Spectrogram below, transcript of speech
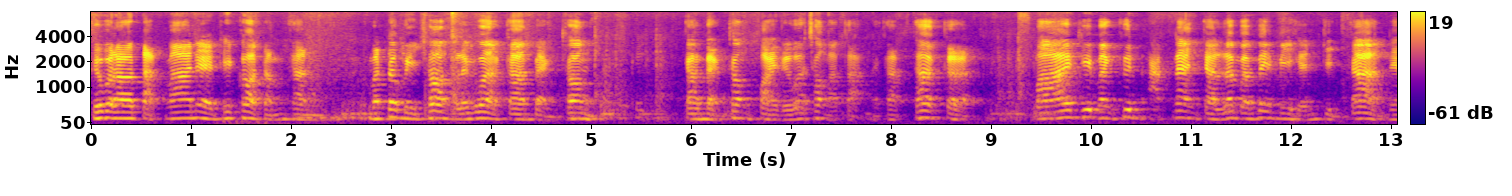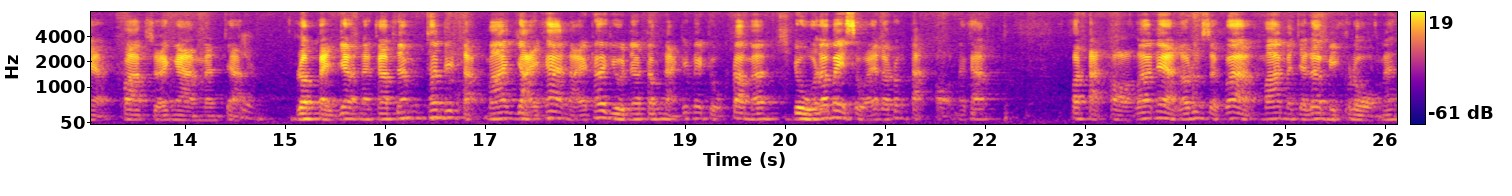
คือเวลาเราตัดไม้เนี่ยที่ข้อสำคัญ มันต้องมีช่องเรียกว่าการแบ่งช่อง การแบ่งช่องไฟหรือว่าช่องอากาศนะครับ ถ้าเกิดไม้ที่มันขึ้นอัดแน่นกัน แล้วมันไม่มีเห็นกิ่งก้านเนี่ยความสวยงามมันจะลดไปเยอะนะครับดังนั้นท่านที่ตัดไม้ใหญ่แค่ไหน ถ้าอยู่ในตำแหน่งที่ไม่ถูกต้องแล้วดูแล้วไม่สวยเราต้องตัดออกนะครับพอตัดออกแล้วเนี่ยเรารู้สึกว่าไม้มันจะเริ่มมีโครงนะ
